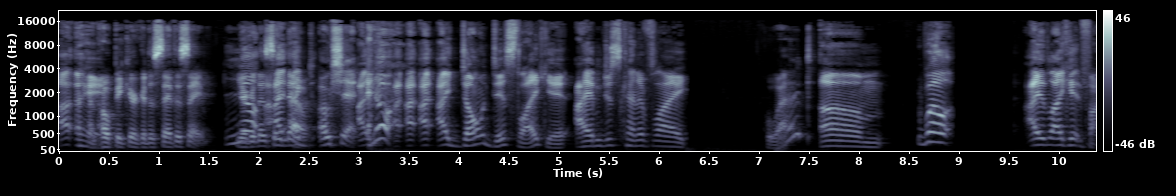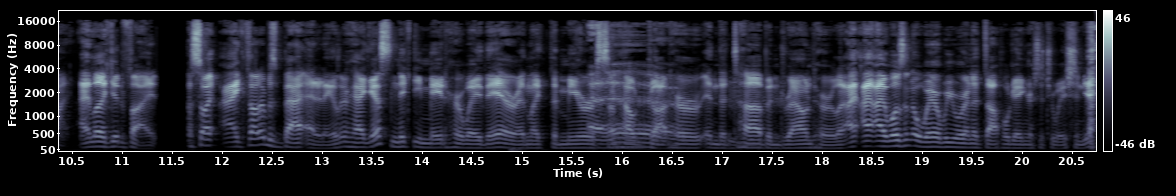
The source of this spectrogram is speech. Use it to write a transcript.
Uh, okay. I'm hoping you're gonna say the same. You're gonna say I- no. I- oh shit. I no, I, I I don't dislike it. I'm just kind of like, what? um, well, I like it fine. I like it fine. So I, I thought it was bad editing. I like, I guess Nikki made her way there, and like the mirror somehow got her in the tub and drowned her. Like I, I I wasn't aware we were in a doppelganger situation yet.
